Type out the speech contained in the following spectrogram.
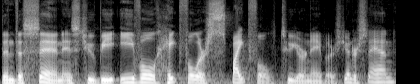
then the sin is to be evil, hateful, or spiteful to your neighbors. Do you understand?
